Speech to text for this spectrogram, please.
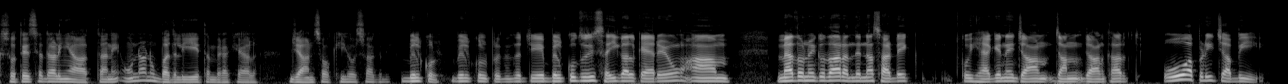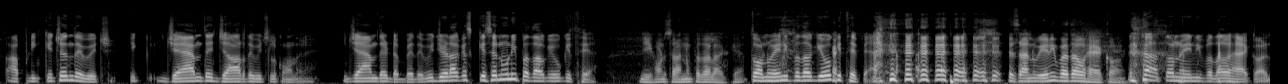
ਸੁਤੇ ਸਿੱਧ ਵਾਲੀਆਂ ਆਦਤਾਂ ਨੇ, ਉਹਨਾਂ ਨੂੰ ਬਦਲੀਏ ਤਾਂ ਮੇਰਾ ਖਿਆਲ ਜਾਨ ਸੌਖੀ ਹੋ ਸਕਦੀ। ਬਿਲਕੁਲ ਬਿਲਕੁਲ ਪ੍ਰਤਿੰਦਰ ਜੀ ਬਿਲਕੁਲ ਤੁਸੀਂ ਸਹੀ ਗੱਲ ਕਹਿ ਰਹੇ ਹੋ। ਆਮ ਮੈਂ ਤੁਹਾਨੂੰ ਇੱਕ ਉਦਾਹਰਨ ਦਿੰਦਾ, ਸਾਡੇ ਕੋਈ ਹੈਗੇ ਨੇ ਜਾਣ ਜਾਣਕਾਰ, ਉਹ ਆਪਣੀ ਚਾਬੀ ਆਪਣੀ ਕਿਚਨ ਦੇ ਵਿੱਚ ਇੱਕ ਜੈਮ ਦੇ ਜਾਰ ਦੇ ਵਿੱਚ ਲਗਾਉਂਦੇ ਨੇ। ਜੈਮ ਦੇ ਡੱਬੇ ਦੇ ਵਿੱਚ ਜਿਹੜਾ ਕਿ ਕਿਸੇ ਨੂੰ ਨਹੀਂ ਪਤਾ ਕਿ ਉਹ ਕਿੱਥੇ ਆ। ਜੀ ਹੁਣ ਸਾਨੂੰ ਪਤਾ ਲੱਗ ਗਿਆ। ਤੁਹਾਨੂੰ ਇਹ ਨਹੀਂ ਪਤਾ ਕਿ ਉਹ ਕਿੱਥੇ ਪਿਆ। ਤੇ ਸਾਨੂੰ ਇਹ ਨਹੀਂ ਪਤਾ ਉਹ ਹੈ ਕੌਣ। ਤੁਹਾਨੂੰ ਇਹ ਨਹੀਂ ਪਤਾ ਉਹ ਹੈ ਕੌਣ।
